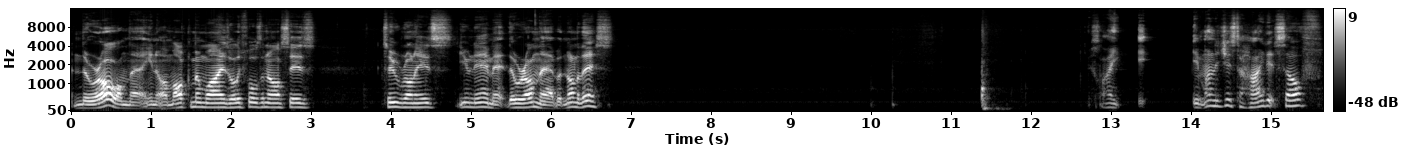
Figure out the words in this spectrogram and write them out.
and they were all on there. You know, Morecambe and Wise, Only Fools and Horses, Two Ronnies, you name it, they were on there. But none of this. Like it, it manages to hide itself.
